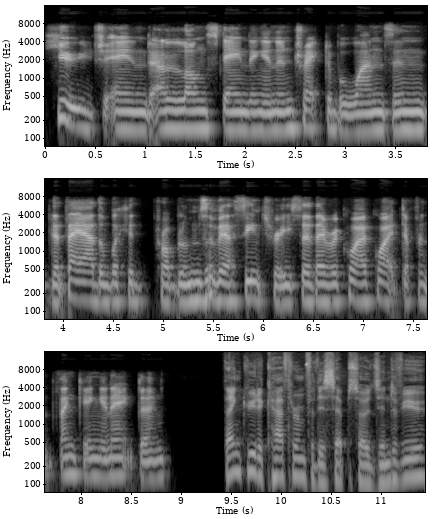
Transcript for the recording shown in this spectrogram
huge and are long-standing and intractable ones and that they are the wicked problems of our century so they require quite different thinking and acting. Thank you to kathryn for this episode's interview.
